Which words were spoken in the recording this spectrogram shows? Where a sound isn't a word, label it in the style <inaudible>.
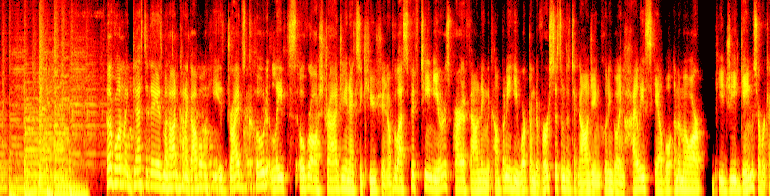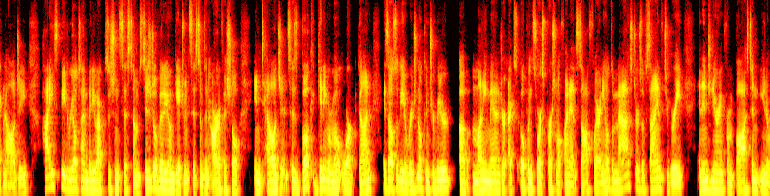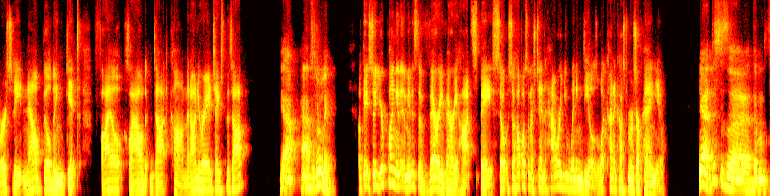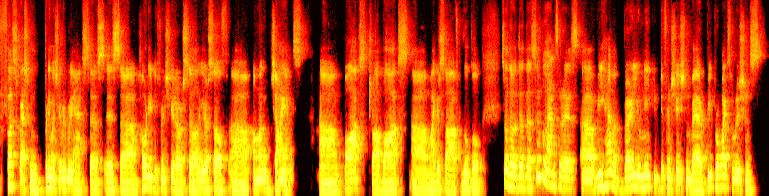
Hello, everyone. My guest today is Madhan Kanagavel. He is, drives CodeLathe's overall strategy and execution. Over the last 15 years prior to founding the company, he worked on diverse systems and technology, including building highly scalable MMORPG game server technology, high speed real time video acquisition systems, digital video engagement systems, and artificial intelligence. His book, Getting Remote Work Done, is also the original contributor of Money Manager Ex open source personal finance software. And he holds a master's of science degree in engineering from Boston University, now building getfilecloud.com. And on you ready to take us to the top? Yeah, absolutely. Okay, so you're playing in, I mean, this is a very, very hot space. So so help us understand how are you winning deals? What kind of customers are paying you? Yeah, this is uh, the first question pretty much everybody asks us is uh, how do you differentiate ourselves, yourself uh, among giants? Uh, Box, Dropbox, uh, Microsoft, Google. So the, the, the simple answer is uh, we have a very unique differentiation where we provide solutions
